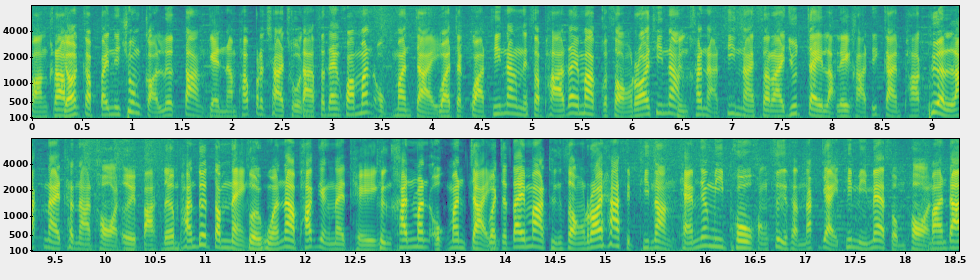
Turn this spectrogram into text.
ฟังครับ ย้อนกลับไปในช่วงก่อนเลือกตั้งแกนนำพรรคประชาชนต่างแสดงความมั่นอกมั่นใจ ว่าจะกวาดที่นั่งในสภาได้มากกว่า 200 ที่นั่งถึงขนาดที่นายสรายุทธใจหลักเลขาธิการพรรคเพื่อนรักนายธนาธรเอ่ยปากเดิมพันด้วยตำแหน่งส่วนหัวหน้าพรรคอย่างนายเทงถึงขั้นมั่นอกมั่นใจ ว่าจะได้มากถึง 250 ที่นั่ง แถมยังมีโพลของสื่อสำนักใหญ่ที่มีแม่สมพรมารดา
